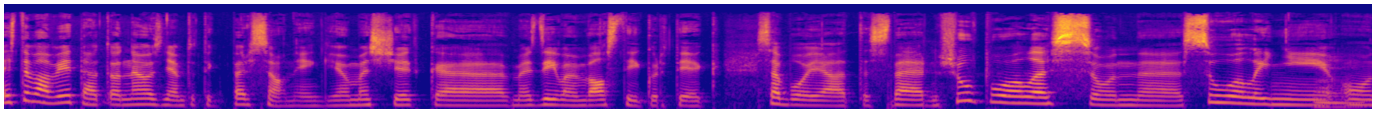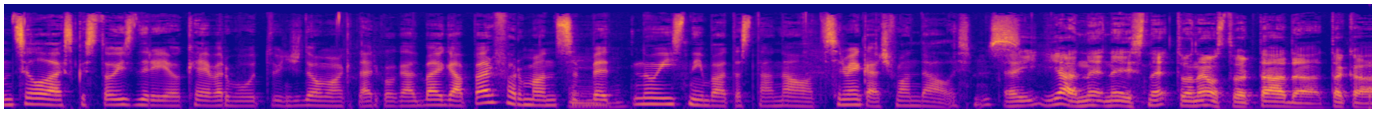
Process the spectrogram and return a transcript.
Es tavā vietā to neuzņemtu tik personīgi, jo man šķiet, ka mēs dzīvojam valstī, kur tiek sabojātas bērnu šūpoles un uh, soliņi, mm. un cilvēks, kas to izdarīja, ok, varbūt viņš domā, ka tā ir kaut kāda baigā performance, mm. bet nu, īstenībā tas tā nav. Tas ir vienkārši vandālisms. E, jā, ne, ne, es ne, to neuztveru tādā, tā kā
